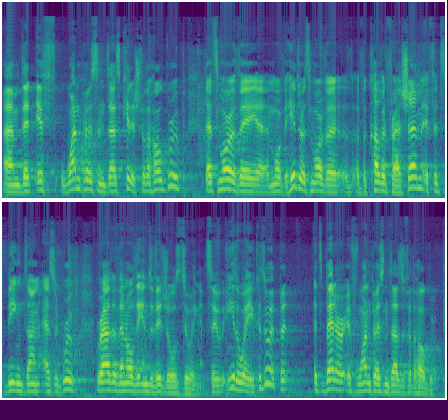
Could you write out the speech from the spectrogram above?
Um, that if one person does kiddush for the whole group, that's more of a uh, more of a hiddur. It's more of a of a kavod for Hashem if it's being done as a group rather than all the individuals doing it. So either way you could do it, but it's better if one person does it for the whole group.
